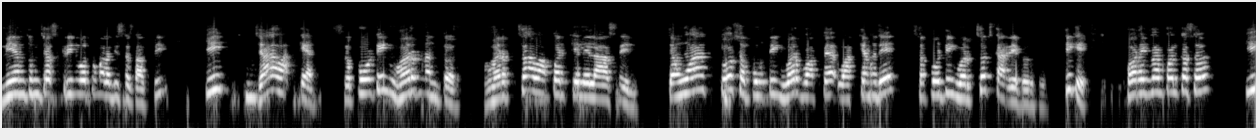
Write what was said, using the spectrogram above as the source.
नियम तुमच्या स्क्रीनवर तुम्हाला दिसत असतील की ज्या वाक्यात सपोर्टिंग व्हर्ब नंतर व्हर्बचा वापर केलेला असेल तेव्हा तो सपोर्टिंग वर्ब वाक्या वाक्यामध्ये सपोर्टिंग वर्कच कार्य करतो. ठीक आहे? फॉर एक्झाम्पल कसं? की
